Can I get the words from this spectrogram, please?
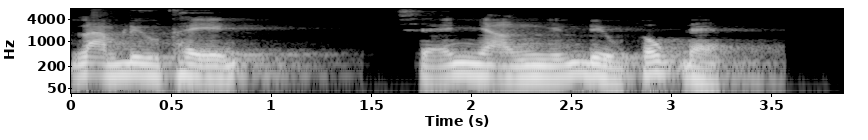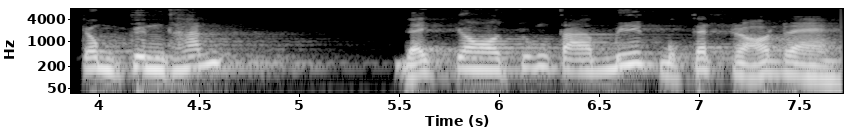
làm điều thiện sẽ nhận những điều tốt đẹp. Trong kinh thánh, để cho chúng ta biết một cách rõ ràng,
